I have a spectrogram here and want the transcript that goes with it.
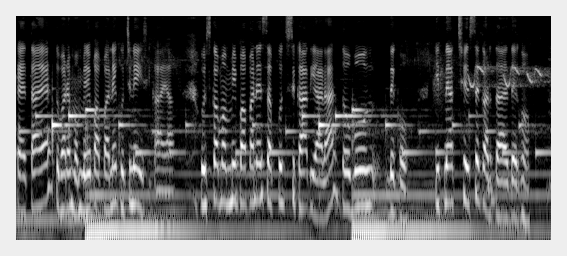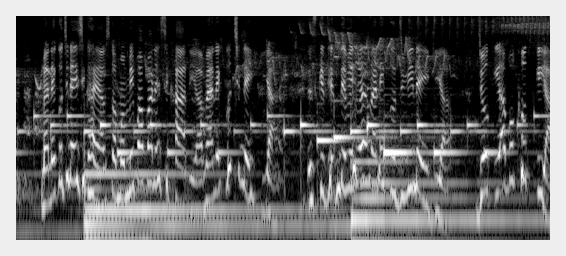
कहता है तुम्हारे मम्मी पापा ने कुछ नहीं सिखाया। उसका मम्मी पापा ने सब कुछ सिखा दिया ना तो वो देखो कितने अच्छे से करता है देखो। मैंने कुछ नहीं सिखाया उसका मम्मी पापा ने सिखा दिया। मैंने कुछ नहीं किया। उसकी ज़िंदगी में मैंने कुछ भी नहीं किया। जो किया वो खुद किया।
